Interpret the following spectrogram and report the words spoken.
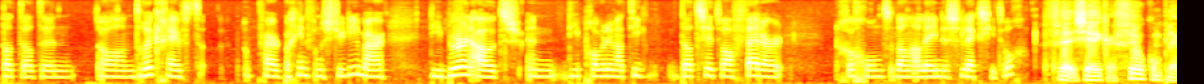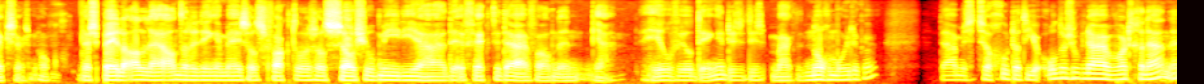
dat dat een, een druk geeft op het begin van de studie, maar die burn-outs en die problematiek, dat zit wel verder gegrond dan alleen de selectie, toch? zeker, veel complexer nog. Daar spelen allerlei andere dingen mee, zoals factoren zoals social media, de effecten daarvan en ja, heel veel dingen. Dus het maakt het nog moeilijker. Daarom is het zo goed dat hier onderzoek naar wordt gedaan. Hè?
